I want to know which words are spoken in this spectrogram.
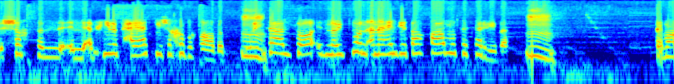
الشخص ال- اللي في بحياتي شخص غاضب. مم. ورسالته إنه يكون أنا عندي طاقة متسربه امم تمام.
